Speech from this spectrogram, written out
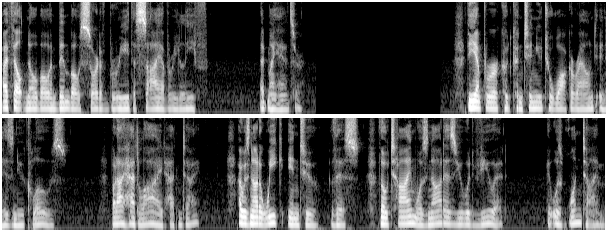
I felt Nobo and Bimbo sort of breathe a sigh of relief at my answer. The Emperor could continue to walk around in his new clothes. But I had lied, hadn't I? I was not a week into this, though time was not as you would view it. It was one time.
